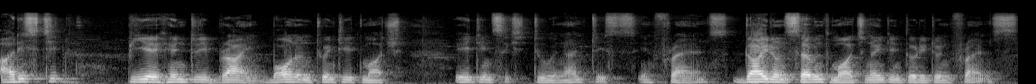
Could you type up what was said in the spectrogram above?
Aristide Pierre Henri Briand, born on 28 March 1862 in in France, died on 7th March 1932 in France,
